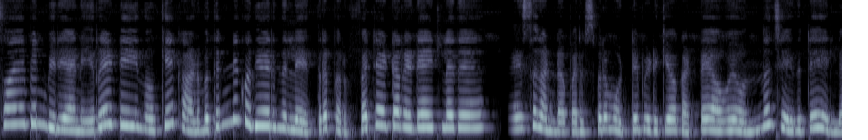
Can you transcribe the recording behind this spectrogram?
soyabean biryani ready നോക്കിയാൽ കാണുമ്പോൾ തന്നെ കൊതി വരുന്നില്ലേ? എത്ര പെർഫെക്റ്റ് ആയിട്ടാണ് റെഡി ആയിട്ടുള്ളത്. റൈസ് കണ്ടോ? പരസ്പരം ഒട്ടിപ്പിടിക്കുകയോ കട്ടയാവുകയോ ഒന്നും ചെയ്തിട്ടേ ഇല്ല.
